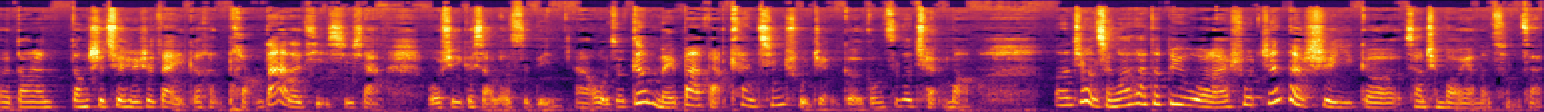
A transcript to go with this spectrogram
呃，当然当时确实是在一个很庞大的体系下，我是一个小螺丝钉啊，我就更没办法看清楚整个公司的全貌。嗯，这种情况下，它对于我来说真的是一个像城堡一样的存在。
